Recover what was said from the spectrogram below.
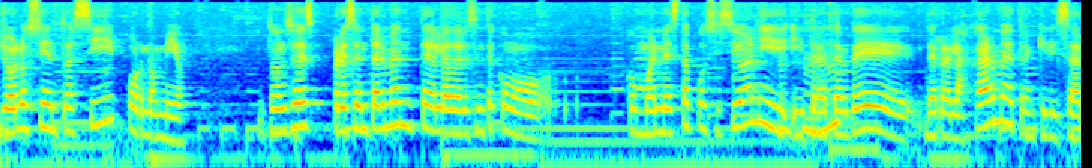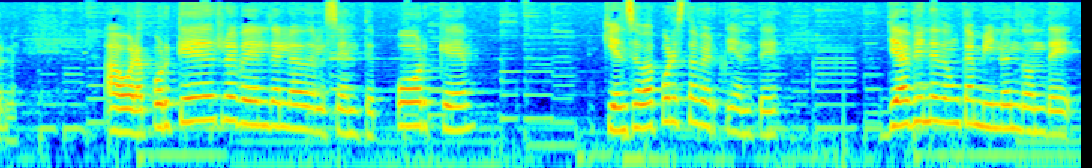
yo lo siento así por lo mío. Entonces, presentarme ante el adolescente como, como en esta posición y, tratar de, de, relajarme, de tranquilizarme. Ahora, ¿por qué es rebelde el adolescente? Porque quien se va por esta vertiente ya viene de un camino en donde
